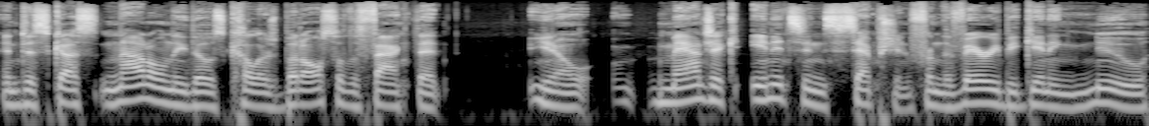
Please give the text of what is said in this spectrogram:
and discuss not only those colors, but also the fact that, you know, magic in its inception from the very beginning knew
